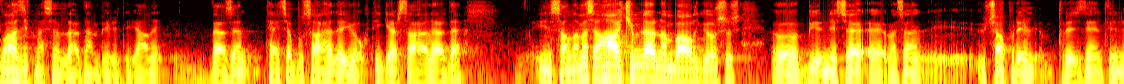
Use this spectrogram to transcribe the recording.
vacib məsələlərdən biridir. Yəni bəzən təkcə bu sahədə yox, digər sahələrdə insanlar, məsələn, hakimlərlə bağlı görürsüz, bir neçə məsələn 3 aprel prezidentin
